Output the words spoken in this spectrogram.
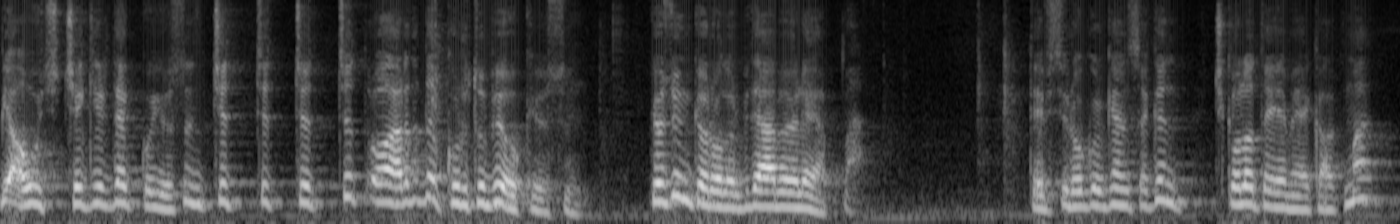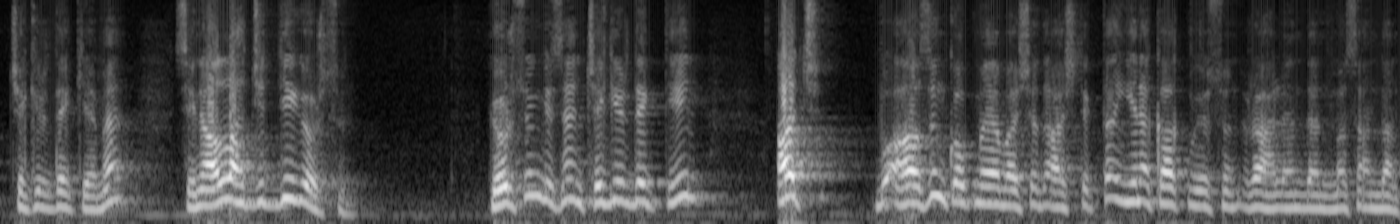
bir avuç çekirdek koyuyorsun. Çıt çıt çıt çıt o arada da kurtubi okuyorsun. Gözün kör olur bir daha böyle yapma. Tefsir okurken sakın çikolata yemeye kalkma. Çekirdek yeme. Seni Allah ciddi görsün. Görsün ki sen çekirdek değil aç bu ağzın kokmaya başladı açlıktan yine kalkmıyorsun rahlenden masandan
